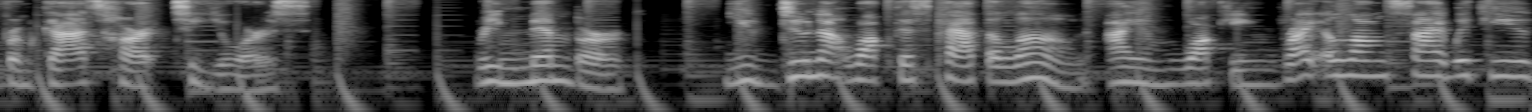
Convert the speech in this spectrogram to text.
from God's heart to yours. Remember, you do not walk this path alone. I am walking right alongside with you,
